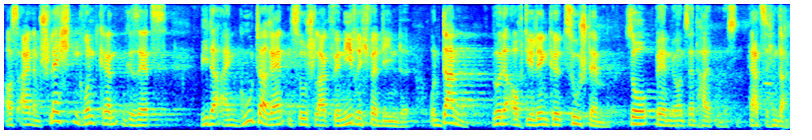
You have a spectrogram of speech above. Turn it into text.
aus einem schlechten Grundrentengesetz wieder ein guter Rentenzuschlag für Niedrigverdienende. Und dann würde auch die Linke zustimmen. So werden wir uns enthalten müssen. Herzlichen Dank.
